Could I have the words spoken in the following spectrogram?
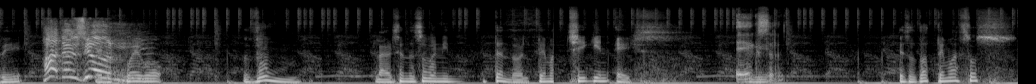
de el juego Doom, la versión de Super Nintendo, el tema Chicken Ace Excelente. esos dos temazos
